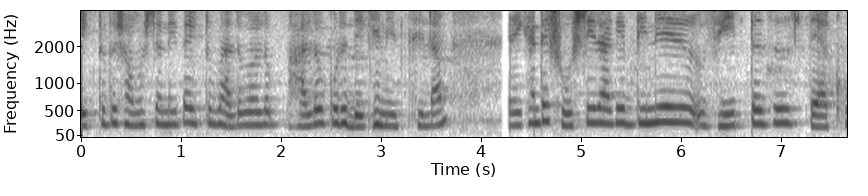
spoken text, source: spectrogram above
দেখতে তো সমস্যা নেই, তাই একটু ভালো ভালো ভালো করে দেখে নিচ্ছিলাম। আর এখানটায় ষষ্ঠীর আগের দিনের ভিড়টা জাস্ট দেখো,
